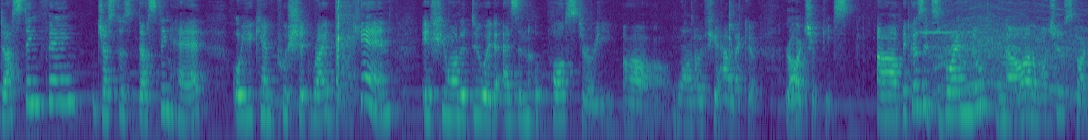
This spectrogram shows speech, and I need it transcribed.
dusting thing, just this dusting head, or you can push it right back in if you want to do it as an upholstery uh, one, or if you have like a larger piece. Uh, because it's brand new, no, I don't want you to start.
